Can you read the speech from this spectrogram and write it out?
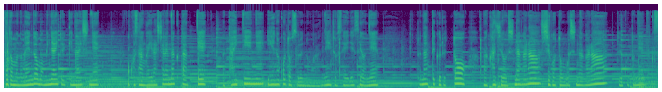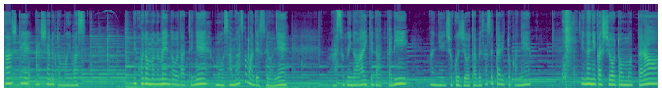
子供の面倒も見ないといけないしねお子さんがいらっしゃらなくたって、まあ、大抵ね家のことをするのはね女性ですよね。となってくると、まあ、家事をしながら仕事もしながらということねたくさんしてらっしゃると思います。で子供の面倒だってねもう様々ですよね。遊びの相手だったり、まあね、食事を食べさせたりとかねで何かしようと思ったら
